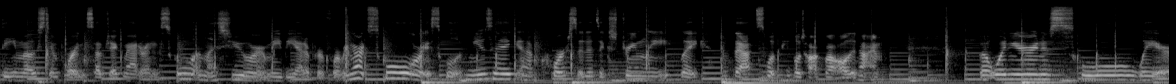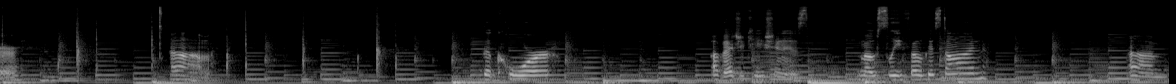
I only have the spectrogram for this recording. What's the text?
the most important subject matter in the school unless you are maybe at a performing arts school or a school of music and of course it is extremely like that's what people talk about all the time but when you're in a school where um, the core of education is mostly focused on um,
